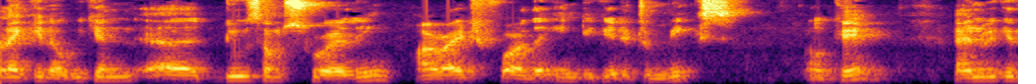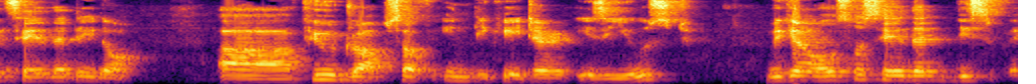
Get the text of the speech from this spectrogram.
like you know we can uh, do some swirling all right for the indicator to mix okay? And we can say that you know a uh, few drops of indicator is used. We can also say that this uh,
